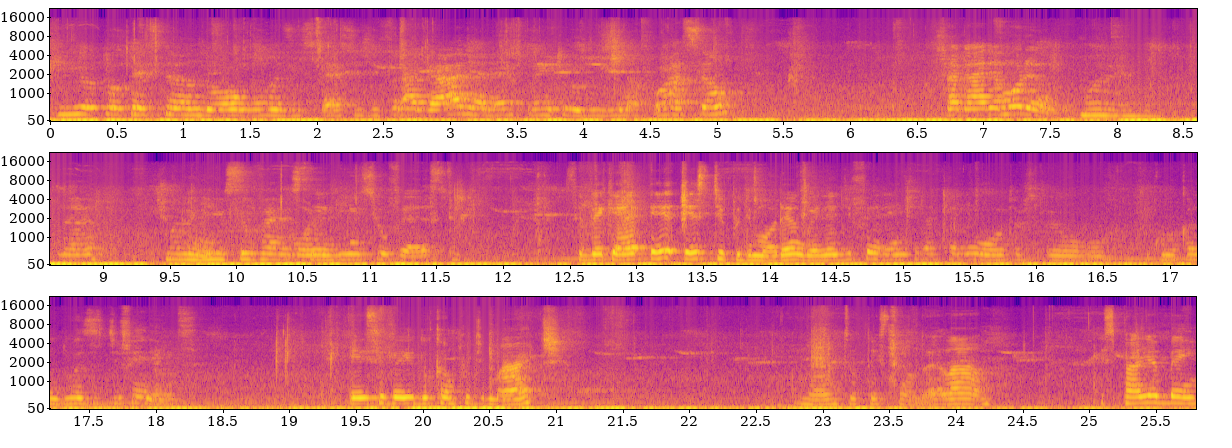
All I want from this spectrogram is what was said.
Aqui eu estou testando algumas espécies de fragária, né? Para introduzir na forração. Fragária morango, Morango. né? Tipo, Moranguinho silvestre. Moranguinho silvestre. Você vê que é, esse tipo de morango ele é diferente daquele outro. Eu tô colocando duas diferentes. Esse veio do campo de Marte. Né? Tô testando. Ela espalha bem.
